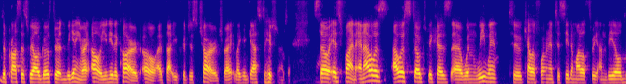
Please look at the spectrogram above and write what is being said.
the process we all go through at the beginning, right? Oh, you need a card. Oh, I thought you could just charge, right? Like a gas station or something. So it's fun, and I was I was stoked because uh, when we went to California to see the Model 3 unveiled,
